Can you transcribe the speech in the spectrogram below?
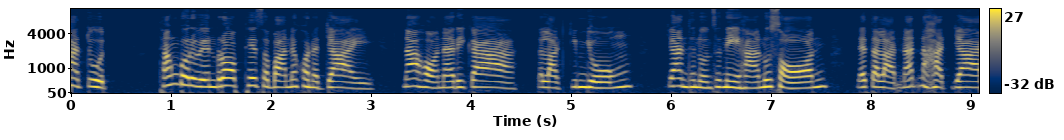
5 จุด ทั้งบริเวณรอบเทศบาลนครหัดใหญ่ หน้าหอนาฬิกา ตลาดกิมหยง ย่านถนนเสน่หานุสรและตลาดนัดหัดใหญ่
